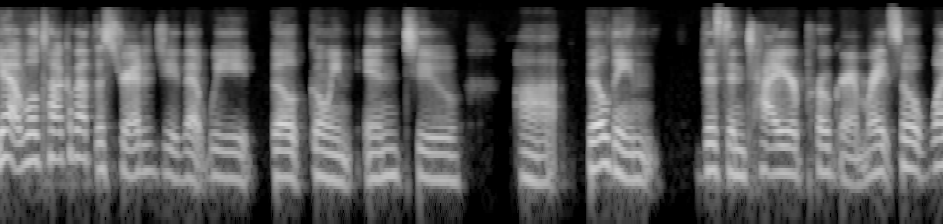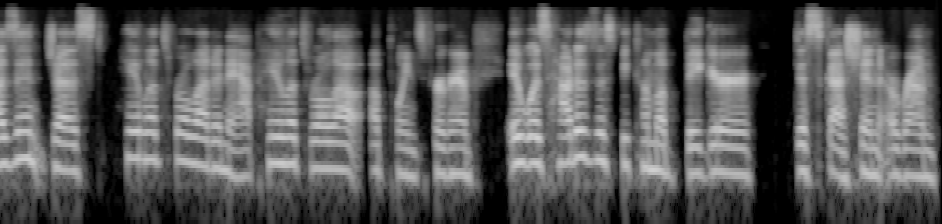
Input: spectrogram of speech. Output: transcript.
Yeah, we'll talk about the strategy that we built going into uh, building this entire program, right? So it wasn't just, hey, let's roll out an app. Hey, let's roll out a points program. It was, how does this become a bigger discussion around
